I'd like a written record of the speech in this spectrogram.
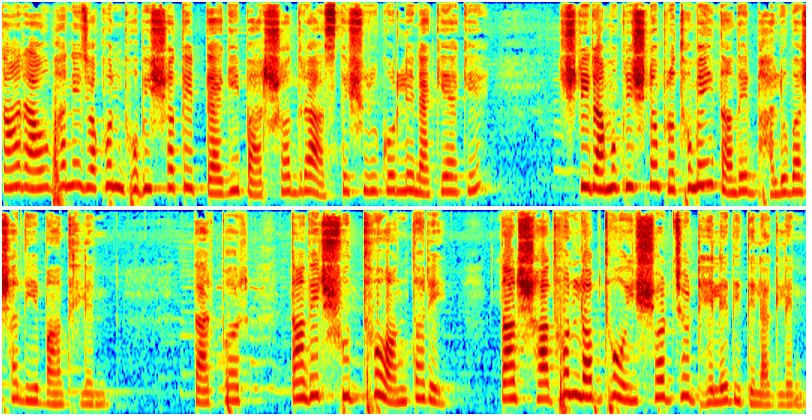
তাঁর আহ্বানে যখন ভবিষ্যতের ত্যাগী পার্ষদরা আসতে শুরু করলেন একে একে, শ্রীরামকৃষ্ণ প্রথমেই তাঁদের ভালোবাসা দিয়ে বাঁধলেন। তারপর তাঁদের শুদ্ধ অন্তরে, তাঁর সাধনলব্ধ ঐশ্বর্য ঢেলে দিতে লাগলেন।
